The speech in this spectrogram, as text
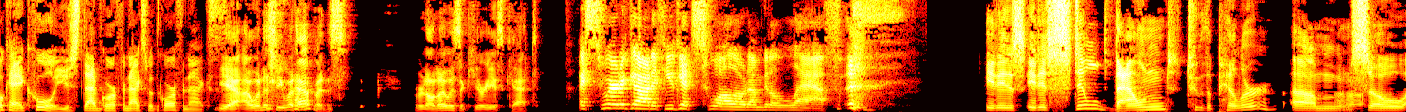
okay, cool. You stab Gorfanax with Gorfanax. Yeah, I want to see what happens. Ronaldo is a curious cat. I swear to God, if you get swallowed, I'm gonna laugh. It is it is still bound to the pillar, um, Uh-huh. so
